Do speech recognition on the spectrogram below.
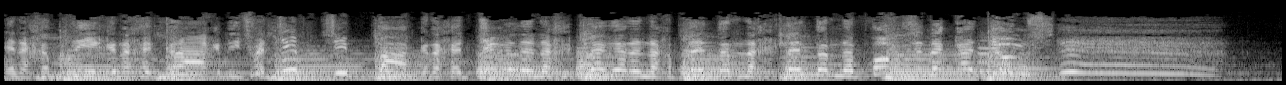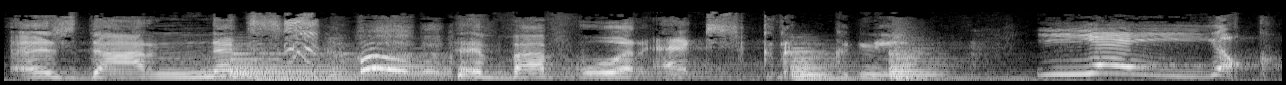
En 'n gebreek en 'n gekraak en iets wat chip chip maak. En 'n gejingle en 'n geklinger en 'n gepletter en 'n glitter en 'n boms en 'n kadoems is daar niks oh, waarvoor ek skrik nie? Jy jok.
